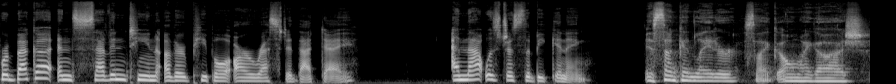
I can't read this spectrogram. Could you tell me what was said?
Rebecca and 17 other people are arrested that day. And that was just the beginning. It sunk in later. It's like, oh my gosh,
